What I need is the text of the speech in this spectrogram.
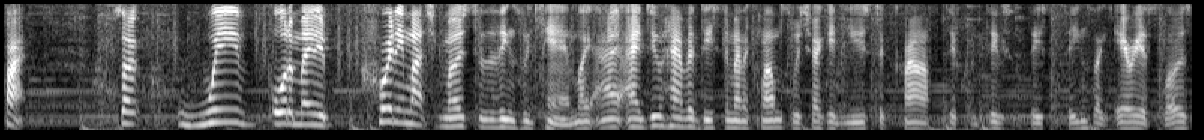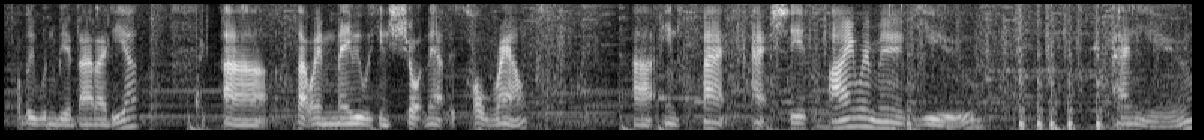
All right. So we've automated pretty much most of the things we can. Like I, I do have a decent amount of clumps which I could use to craft different decent, things. Like area slows probably wouldn't be a bad idea. Uh, that way maybe we can shorten out this whole route. Uh, in fact, actually, if I remove you and you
